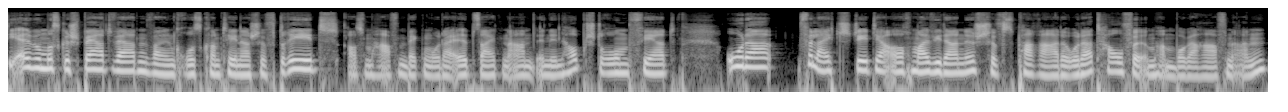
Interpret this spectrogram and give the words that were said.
Die Elbe muss gesperrt werden, weil ein Großcontainerschiff dreht, aus dem Hafenbecken oder Elbseitenabend in den Hauptstrom fährt. Oder Vielleicht steht ja auch mal wieder eine Schiffsparade oder Taufe im Hamburger Hafen an.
